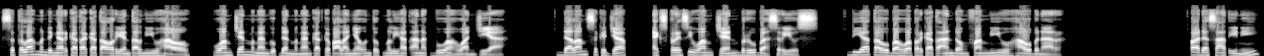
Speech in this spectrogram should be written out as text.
Setelah mendengar kata-kata Oriental Niu Hao, Wang Chen mengangguk dan mengangkat kepalanya untuk melihat anak buah Wan Jia. Dalam sekejap, ekspresi Wang Chen berubah serius. Dia tahu bahwa perkataan Dong Fang Niu Hao benar. Pada saat ini,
